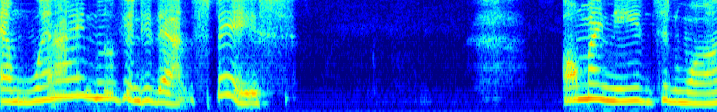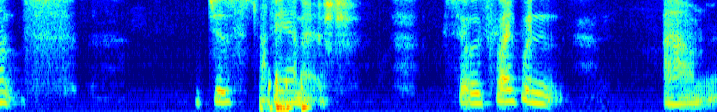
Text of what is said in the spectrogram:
And when I move into that space, all my needs and wants just vanish. So it's like when um,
